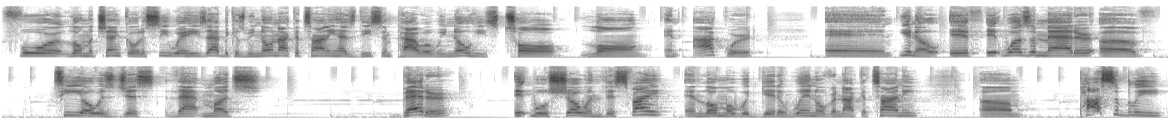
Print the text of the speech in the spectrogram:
for Lomachenko to see where he's at because we know Nakatani has decent power. We know he's tall, long, and awkward. And, you know, if it was a matter of T.O. is just that much better, it will show in this fight, and Loma would get a win over Nakatani, um, possibly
